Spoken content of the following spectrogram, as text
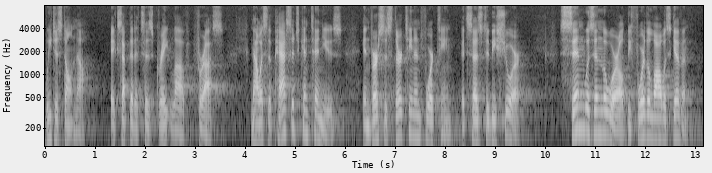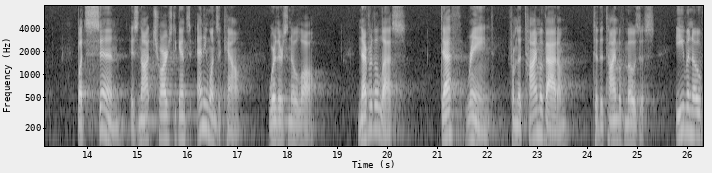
We just don't know, except that it's His great love for us. Now, as the passage continues, in verses 13 and 14, it says, To be sure, Sin was in the world before the law was given, but sin is not charged against anyone's account where there's no law. Nevertheless, death reigned from the time of Adam to the time of Moses, even over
